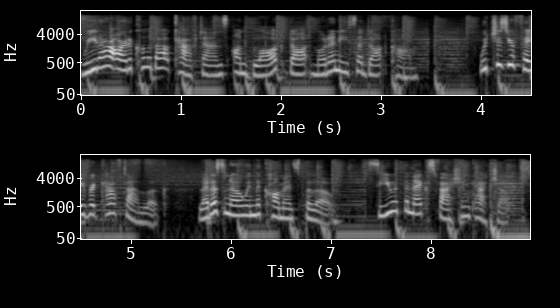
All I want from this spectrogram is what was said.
Read our article about kaftans on blog.modanisa.com. Which is your favorite kaftan look? Let us know in the comments below. See you at the next fashion catch up.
